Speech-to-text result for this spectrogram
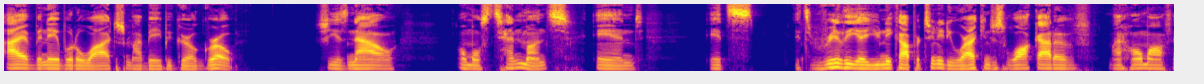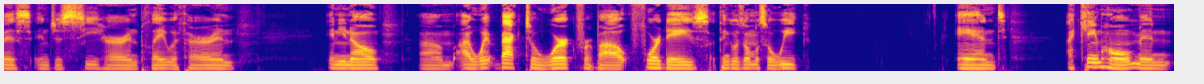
I have been able to watch my baby girl grow. She is now almost 10 months and it's it's really a unique opportunity where I can just walk out of my home office and just see her and play with her. And and you know um, I went back to work for about four days. I think it was almost a week. And I came home and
